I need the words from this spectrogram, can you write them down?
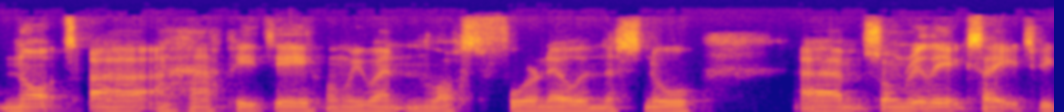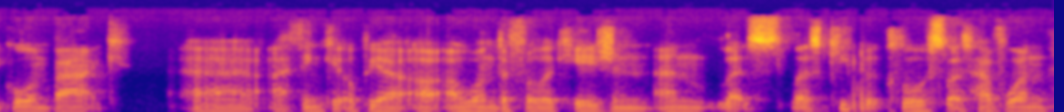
not a, a happy day when we went and lost four 0 in the snow. Um, so I'm really excited to be going back. Uh, I think it'll be a, a, wonderful occasion, and let's let's keep it close. Let's have one.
